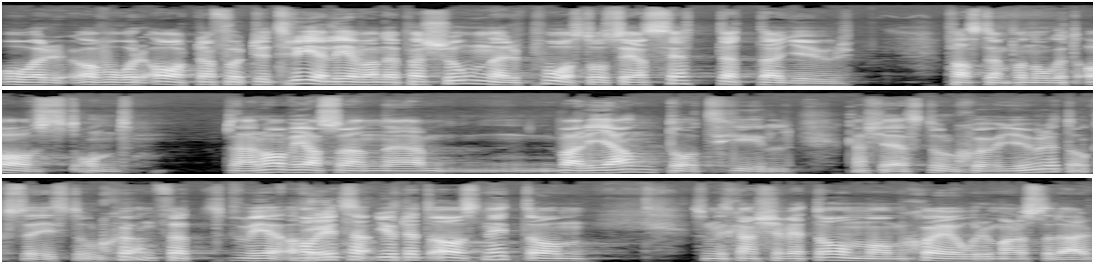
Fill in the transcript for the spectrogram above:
år, av år 1843 levande personer påstår sig ha sett detta djur fastän på något avstånd. Så här har vi alltså en eh, variant då till kanske storsjödjuret också i Storsjön. För att vi har ju gjort ett avsnitt om, som ni kanske vet om, om sjöormar och sådär.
